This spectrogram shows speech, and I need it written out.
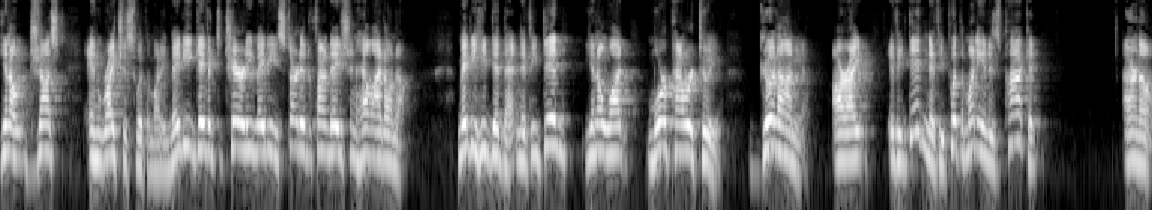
you know, just and righteous with the money. Maybe he gave it to charity. Maybe he started a foundation. Hell, I don't know. Maybe he did that. And if he did, you know what? More power to you. Good on you. All right. If he didn't, if he put the money in his pocket, I don't know.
